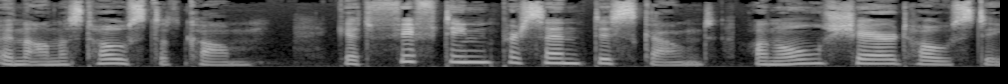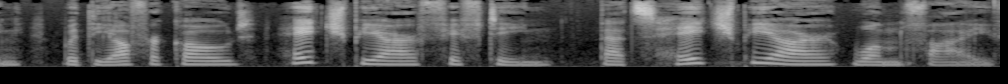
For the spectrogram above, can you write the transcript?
anhonesthost.com. Get 15% discount on all shared hosting with the offer code HPR15. That's HPR15.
